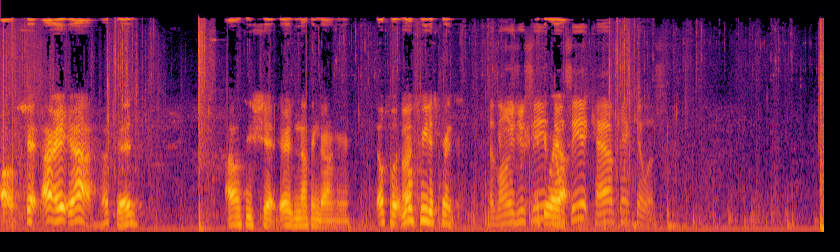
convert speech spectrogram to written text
Oh shit. Alright, yeah. That's good. I don't see shit. There's nothing down here. No foot, no Alright. fetus prints. As long as you see Make it, don't up. see it, Cav can't kill us.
